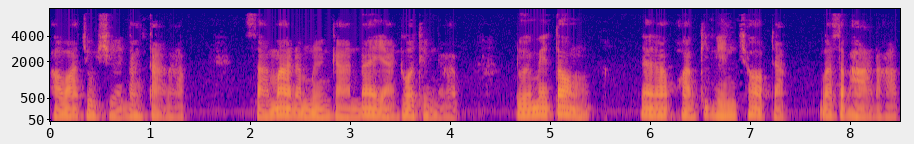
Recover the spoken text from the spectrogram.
ภาวะฉุกเฉินต่างๆนะครับ สามารถดำเนินการได้อย่างทั่วถึงนะครับ โดยไม่ต้องได้รับความคิดเห็นชอบจากรัฐสภานะครับ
